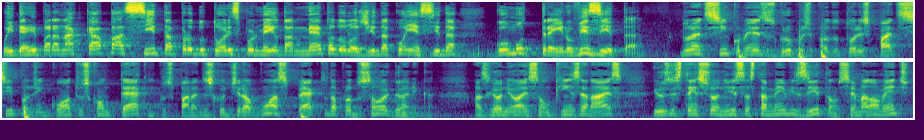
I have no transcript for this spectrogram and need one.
o IDR Paraná capacita produtores por meio da metodologia conhecida como Treino Visita. Durante cinco meses, grupos de produtores participam de encontros com técnicos para discutir algum aspecto da produção orgânica. As reuniões são quinzenais e os extensionistas também visitam semanalmente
